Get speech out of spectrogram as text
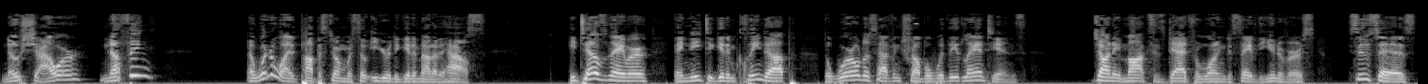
no shower, nothing? I wonder why Papa Storm was so eager to get him out of the house. He tells Namor they need to get him cleaned up. The world is having trouble with the Atlanteans. Johnny mocks his dad for wanting to save the universe. Sue says,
